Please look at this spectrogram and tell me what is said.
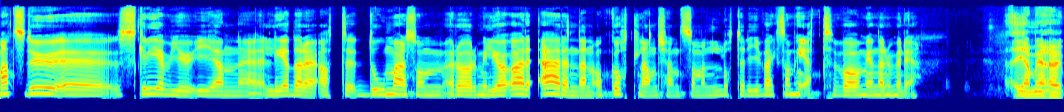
Mats, du eh, skrev ju i en eh, ledare att domar som rör miljöärenden och Gotland känns som en lotteriverksamhet. Vad menar du med det? Jag menar,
